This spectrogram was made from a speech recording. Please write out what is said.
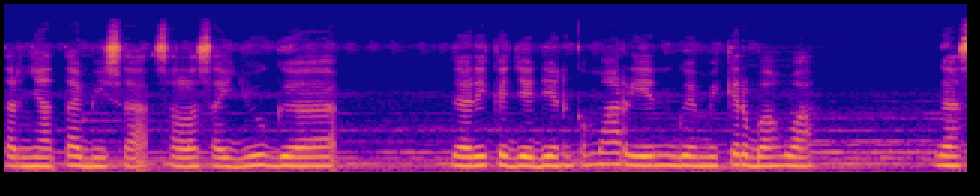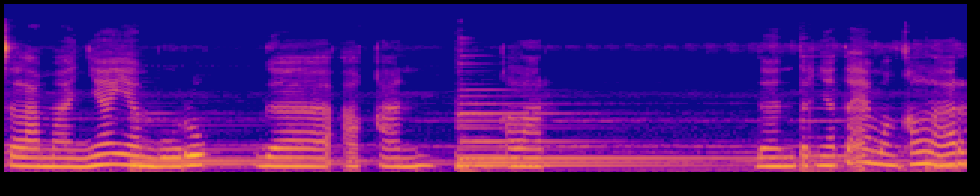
ternyata bisa selesai juga. Dari kejadian kemarin, gue mikir bahwa nggak selamanya yang buruk gak akan kelar. Dan ternyata emang kelar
